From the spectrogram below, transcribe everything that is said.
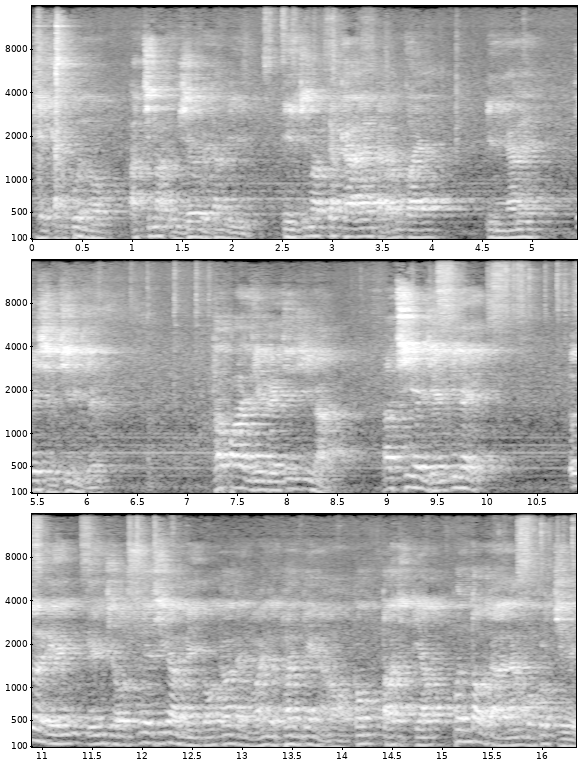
去摕奖本哦，啊，即摆为啥袂当入去？伊即摆别卡台湾知啊，因为安尼，这是七年前，他八年前可以进去嘛？那七年前因为二零零九四月七号美国高等法院的判定啊，吼，讲打一条本土台湾无国籍的，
